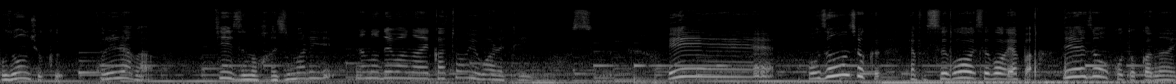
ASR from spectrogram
保存食。これらがチーズの始まりなのではないかと言われています。えー、保存食。やっぱすごいすごい。やっぱ冷蔵庫とかない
